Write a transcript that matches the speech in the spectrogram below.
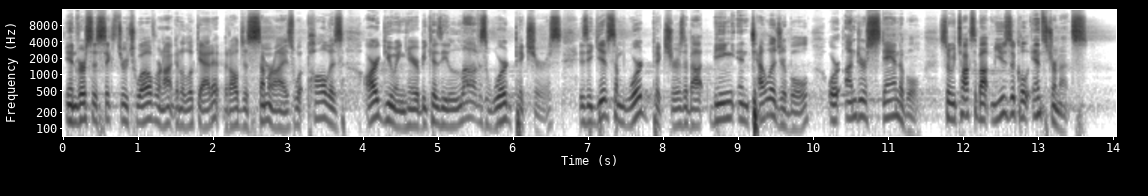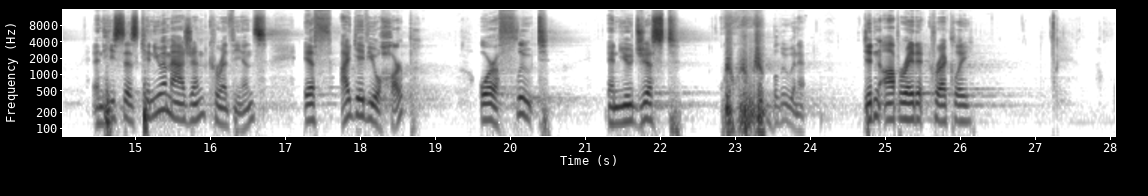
In verses 6 through 12, we're not going to look at it, but I'll just summarize what Paul is arguing here because he loves word pictures. Is he gives some word pictures about being intelligible or understandable. So he talks about musical instruments. And he says, "Can you imagine, Corinthians, if I gave you a harp or a flute and you just blew in it? Didn't operate it correctly,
